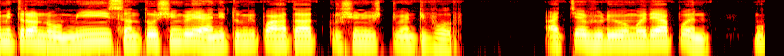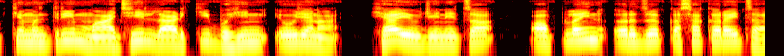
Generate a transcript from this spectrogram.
मित्रांनो मी संतोष शिंगळे आणि तुम्ही पाहत आहात कृषी न्यूज ट्वेंटी फोर. आजच्या व्हिडिओमध्ये आपण मुख्यमंत्री माझी लाडकी बहीण योजना ह्या योजनेचा ऑफलाईन अर्ज कसा करायचा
